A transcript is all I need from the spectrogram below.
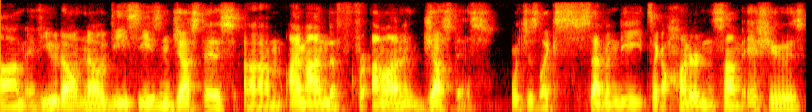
Um, if you don't know DC's Injustice, um, I'm on the fr- I'm on Injustice, which is like 70, it's like 100 and some issues,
